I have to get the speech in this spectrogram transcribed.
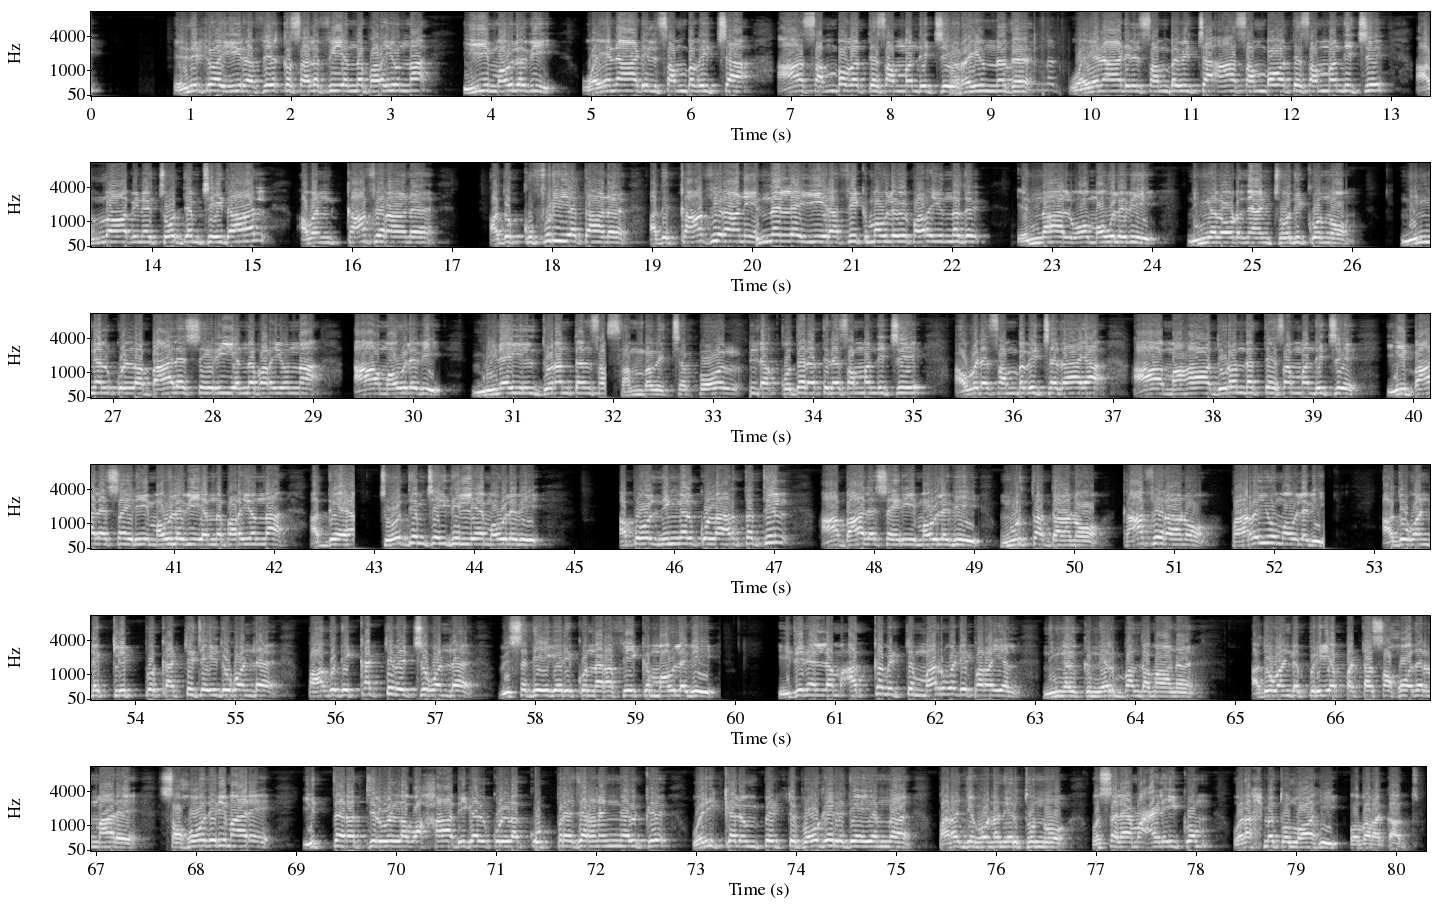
എന്നിട്ടോ ഈ റഫീഖ് സലഫി എന്ന് പറയുന്ന ഈ മൗലവി വയനാടിൽ സംഭവിച്ച ആ സംഭവത്തെ സംബന്ധിച്ച് പറയുന്നത് വയനാടിൽ സംഭവിച്ച ആ സംഭവത്തെ സംബന്ധിച്ച് അള്ളാബിനെ ചോദ്യം ചെയ്താൽ അവൻ കാഫിറാണ്. അത് കുഫ്രിയത്താണ്. അത് കാഫിറാണ് എന്നല്ലേ ഈ റഫീഖ് മൗലവി പറയുന്നത്? എന്നാൽ ഓ മൗലവി നിങ്ങളോട് ഞാൻ ചോദിക്കുന്നു നിങ്ങൾക്കുള്ള ബാലശ്ശേരി എന്ന് പറയുന്ന ആ മൗലവി മിനയിൽ ദുരന്തം സംഭവിച്ചപ്പോൾ കുതിരത്തിനെ സംബന്ധിച്ച് അവിടെ സംഭവിച്ചതായ ആ മഹാദുരന്തത്തെ സംബന്ധിച്ച് ഈ ബാലശ്ശേരി മൗലവി എന്ന് പറയുന്ന അദ്ദേഹം ചോദ്യം ചെയ്തില്ലേ മൗലവി? അപ്പോൾ നിങ്ങൾക്കുള്ള അർത്ഥത്തിൽ ആ ബാലശ്ശേരി മൗലവി മുർത്തദ്ദാണോ കാഫിറാണോ? പറയൂ മൗലവി. അതുകൊണ്ട് ക്ലിപ്പ് കട്ട് ചെയ്തുകൊണ്ട് പകുതി കട്ട് വെച്ചുകൊണ്ട് വിശദീകരിക്കുന്ന റഫീഖ് മൗലവി ഇതിനെല്ലാം അക്കമിട്ട് മറുപടി പറയൽ നിങ്ങൾക്ക് നിർബന്ധമാണ്. അതുകൊണ്ട് പ്രിയപ്പെട്ട സഹോദരന്മാരെ സഹോദരിമാരെ ഇത്തരത്തിലുള്ള വഹാബികൾക്കുള്ള കുപ്രചരണങ്ങൾക്ക് ഒരിക്കലും പെട്ടു പോകരുതേ എന്ന് പറഞ്ഞുകൊണ്ട് നിർത്തുന്നു. വസ്സലാമു അലൈക്കും വറഹ്മത്തുള്ളാഹി വബറകാത്തു.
